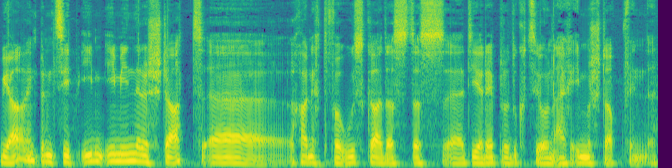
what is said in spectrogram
ja, im Prinzip in, in meiner Stadt äh, kann ich davon ausgehen, dass, dass äh, die Reproduktion eigentlich immer stattfindet.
